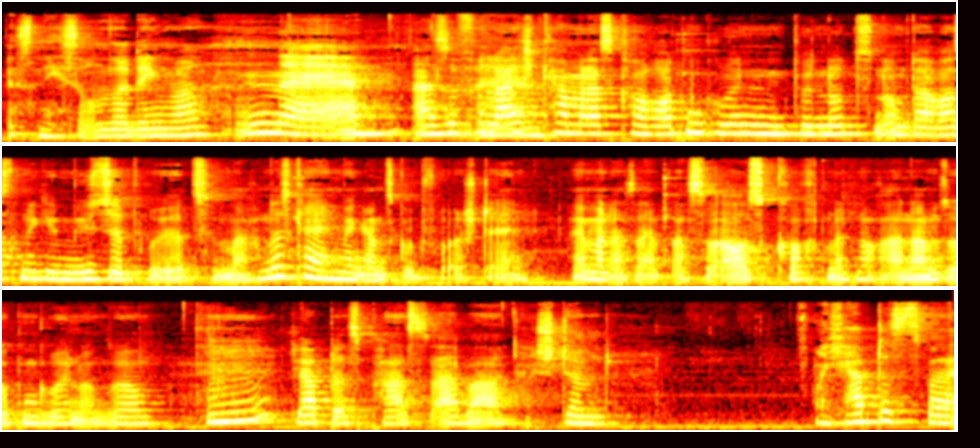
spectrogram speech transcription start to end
Ist nicht so unser Ding, wa? Nee, also vielleicht kann man das Karottengrün benutzen, um daraus eine Gemüsebrühe zu machen. Das kann ich mir ganz gut vorstellen. Wenn man das einfach so auskocht mit noch anderem Suppengrün und so. Ich glaube, das passt. Aber Stimmt. Ich habe das zwar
